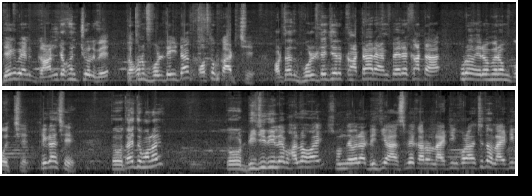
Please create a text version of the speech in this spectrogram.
দেখবেন, গান যখন চলবে, তখন ভোল্টেজটা কত কাটছে। অর্থাৎ ভোল্টেজের কাঁটা আর অ্যাম্পেয়ারের কাঁটা পুরো এরম এরম করছে। ঠিক আছে? তো তাই তো, মলয়? তো ডিজি দিলে ভালো হয়, সন্ধ্যেবেলা ডিজি আসবে, কারণ লাইটিং করা হচ্ছে তো লাইটিং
